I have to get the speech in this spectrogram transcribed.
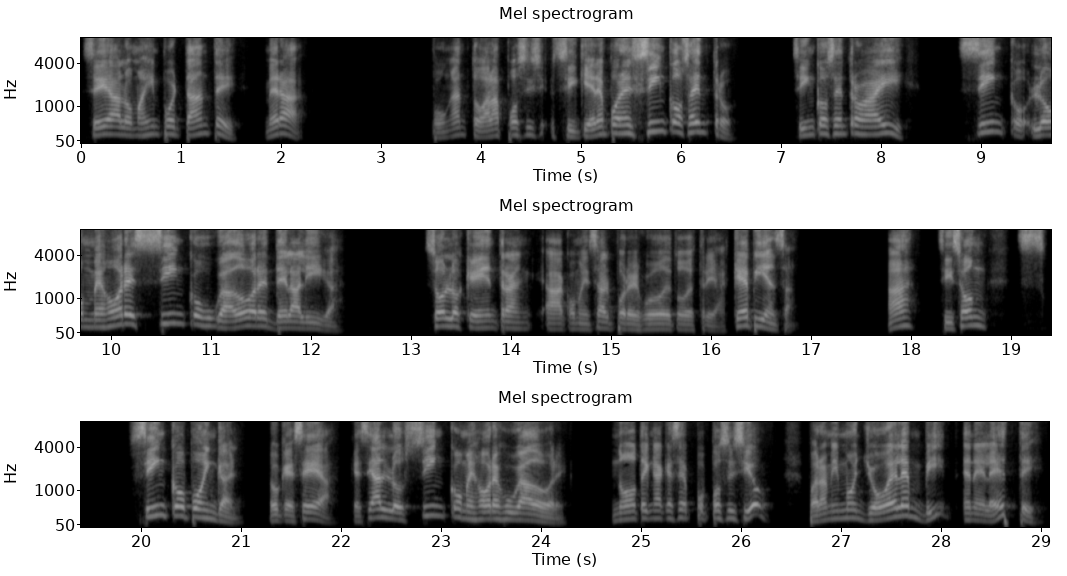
sea lo más importante. Mira, pongan todas las posiciones. Si quieren poner cinco centros, cinco centros ahí, cinco, los mejores cinco jugadores de la liga son los que entran a comenzar por el juego de todo estrella. ¿Qué piensan? ¿Ah? Si son cinco point guard, lo que sea, que sean los cinco mejores jugadores, no tenga que ser por posición. Ahora mismo Joel Embiid en el este.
